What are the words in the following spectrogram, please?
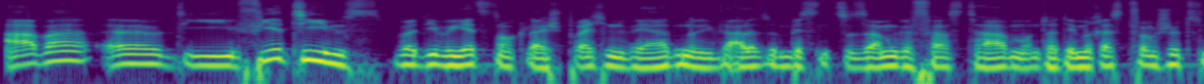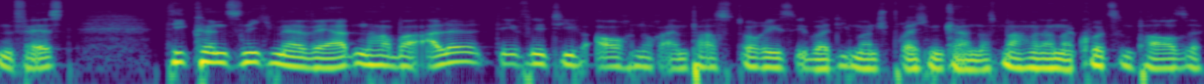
Aber äh, die vier Teams, über die wir jetzt noch gleich sprechen werden und die wir alle so ein bisschen zusammengefasst haben unter dem Rest vom Schützenfest, die können es nicht mehr werden, aber alle definitiv auch noch ein paar Stories, über die man sprechen kann. Das machen wir nach einer kurzen Pause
